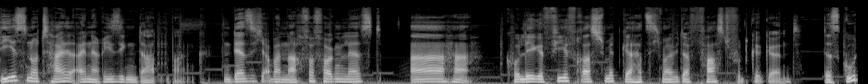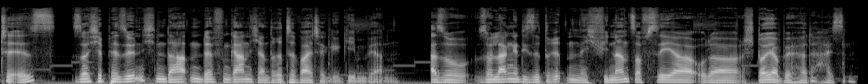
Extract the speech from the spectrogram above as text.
Die ist nur Teil einer riesigen Datenbank, in der sich aber nachverfolgen lässt, aha, Kollege Vielfraß Schmidtke hat sich mal wieder Fastfood gegönnt. Das Gute ist, solche persönlichen Daten dürfen gar nicht an Dritte weitergegeben werden. Also solange diese Dritten nicht Finanzaufseher oder Steuerbehörde heißen.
